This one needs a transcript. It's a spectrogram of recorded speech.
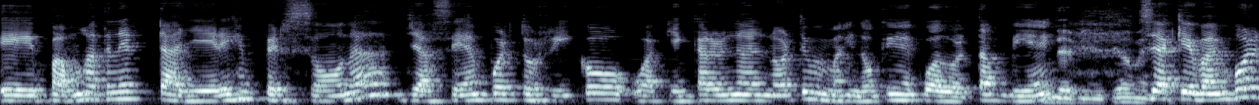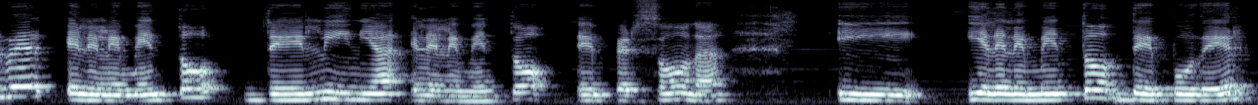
Eh, vamos a tener talleres en persona, ya sea en Puerto Rico o aquí en Carolina del Norte, me imagino que en Ecuador también. Definitivamente. O sea que va a envolver el elemento de línea, el elemento en persona y, y el elemento de poder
